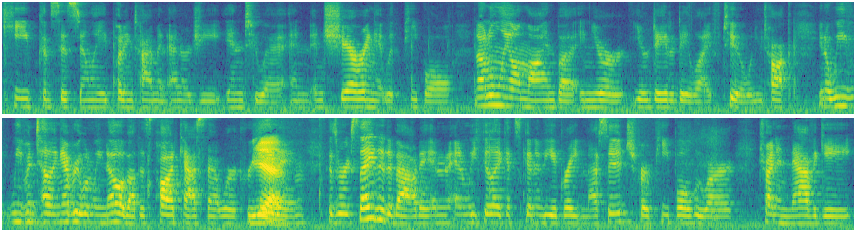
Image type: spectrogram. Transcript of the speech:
keep consistently putting time and energy into it and, and sharing it with people, not only online but in your your day to day life too. When you talk, you know, we've we've been telling everyone we know about this podcast that we're creating because we're excited about it and, and we feel like it's going to be a great message for people who are trying to navigate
